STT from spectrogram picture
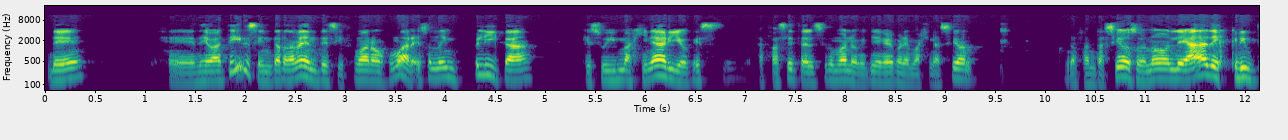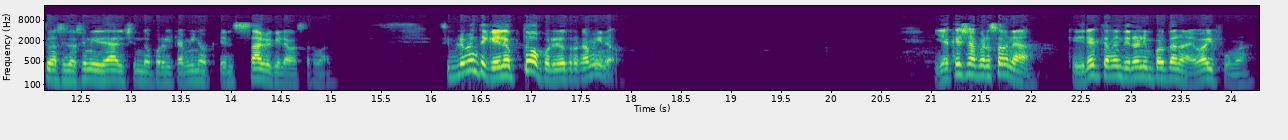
de eh, debatirse internamente si fumar o no fumar. Eso no implica que su imaginario, que es la faceta del ser humano que tiene que ver con la imaginación, con lo fantasioso, no le ha descrito una situación ideal yendo por el camino que él sabe que le va a hacer mal. Simplemente que él optó por el otro camino. Y aquella persona que directamente no le importa nada, va y fuma,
